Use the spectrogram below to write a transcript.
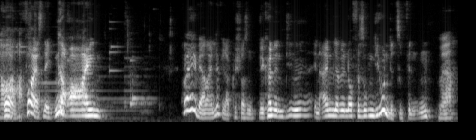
Oh. Vor, vorerst nicht. Nein! Aber hey, wir haben ein Level abgeschlossen. Wir können in, die, in einem Level noch versuchen, die Hunde zu finden. Ja.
